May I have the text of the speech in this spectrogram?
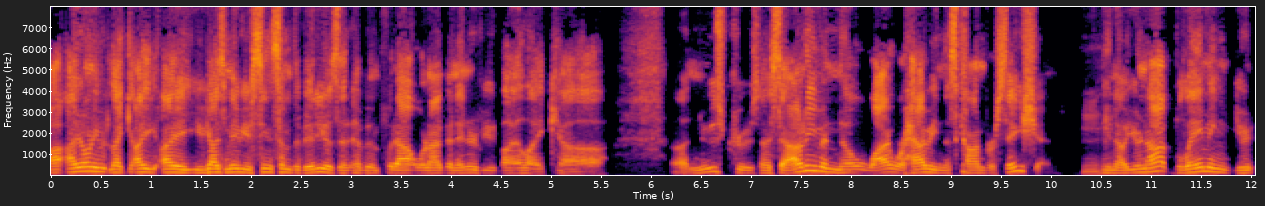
i don't even like i i you guys maybe have seen some of the videos that have been put out where i've been interviewed by like uh, uh news crews and i said i don't even know why we're having this conversation You know, you're not blaming you're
